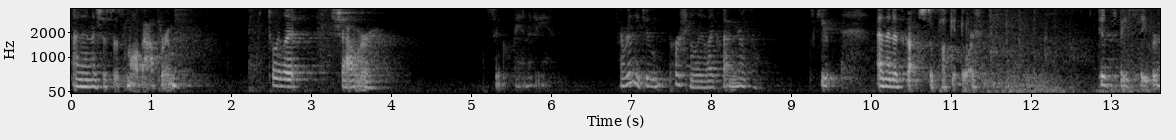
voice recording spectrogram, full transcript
And then it's just a small bathroom. Toilet, shower, single vanity. I really do personally like that mirror though. It's cute. And then it's got just a pocket door. Good space saver.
